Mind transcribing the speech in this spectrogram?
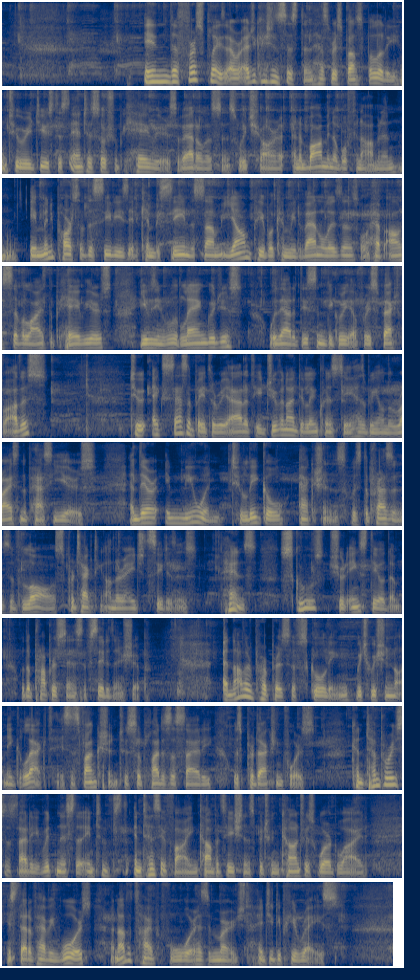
In the first place, our education system has responsibility to reduce the antisocial behaviors of adolescents, which are an abominable phenomenon. In many parts of the cities, it can be seen that some young people commit vandalism or have uncivilized behaviors, using rude languages without a decent degree of respect for others. To exacerbate the reality, juvenile delinquency has been on the rise in the past years, and they are immune to legal actions with the presence of laws protecting underage citizens. Hence, schools should instill them with a proper sense of citizenship. Another purpose of schooling, which we should not neglect, is its function to supply the society with production force. Contemporary society witnessed the intensifying competitions between countries worldwide. Instead of having wars, another type of war has emerged a GDP race.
